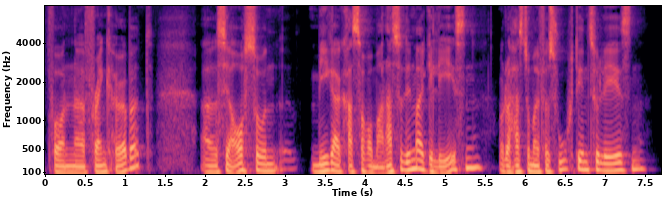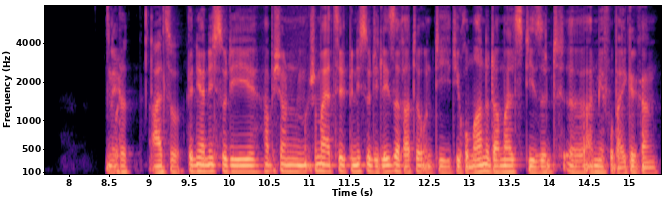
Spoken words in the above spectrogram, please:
von äh, Frank Herbert. Äh, das ist ja auch so ein mega krasser Roman. Hast du den mal gelesen oder hast du mal versucht, den zu lesen? Nee. Oder, also bin ja nicht so die, habe ich schon, schon mal erzählt, bin nicht so die Leseratte und die, die Romane damals, die sind äh, an mir vorbeigegangen.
